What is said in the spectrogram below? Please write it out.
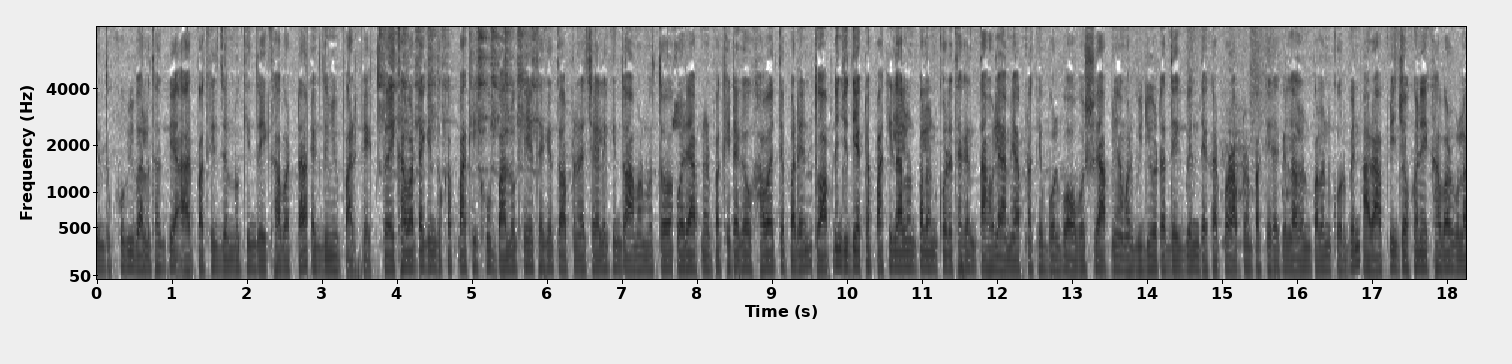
কিন্তু খুবই ভালো থাকবে আর পাখির জন্য কিন্তু এই খাবারটা একদমই পারফেক্ট তো এই খাবারটা কিন্তু পাখি খুব ভালো খেয়ে থাকে, তো আপনারা চাইলে কিন্তু আমার মতো করে আপনার পাখিটাকেও খাওয়াইতে পারেন। তো আপনি যদি একটা পাখি লালন পালন করে থাকেন, তাহলে আমি আপনাকে বলব অবশ্যই আপনি আমার ভিডিওটা দেখবেন, দেখার পর আপনার পাখিটাকে লালন পালন করবেন। আর আপনি যখন এই খাবারগুলো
